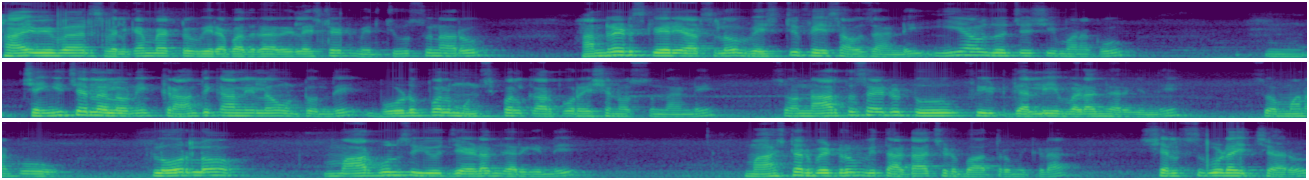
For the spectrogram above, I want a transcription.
Hi viewers welcome back to Veerabhadra real estate మీరు చూస్తున్నారు హండ్రెడ్ స్క్వేర్ యార్డ్స్లో వెస్ట్ ఫేస్ హౌస్ అండి. ఈ హౌస్ వచ్చేసి మనకు చెంగిచెర్లలోని క్రాంతి కాలనీలో ఉంటుంది. బోడుపల్ మున్సిపల్ కార్పొరేషన్ వస్తుందండి. So north side two feet గల్లీ ఇవ్వడం జరిగింది. సో మనకు ఫ్లోర్లో మార్బుల్స్ యూజ్ చేయడం జరిగింది. Master bedroom with attached bathroom ఇక్కడ. షెల్ఫ్స్ కూడా ఇచ్చారు.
